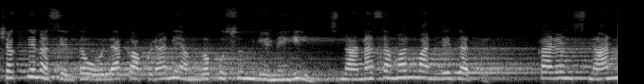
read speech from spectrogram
शक्य नसेल तर ओल्या कापडाने अंग पुसून घेणेही स्नानासमान मानले जाते. कारण स्नान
